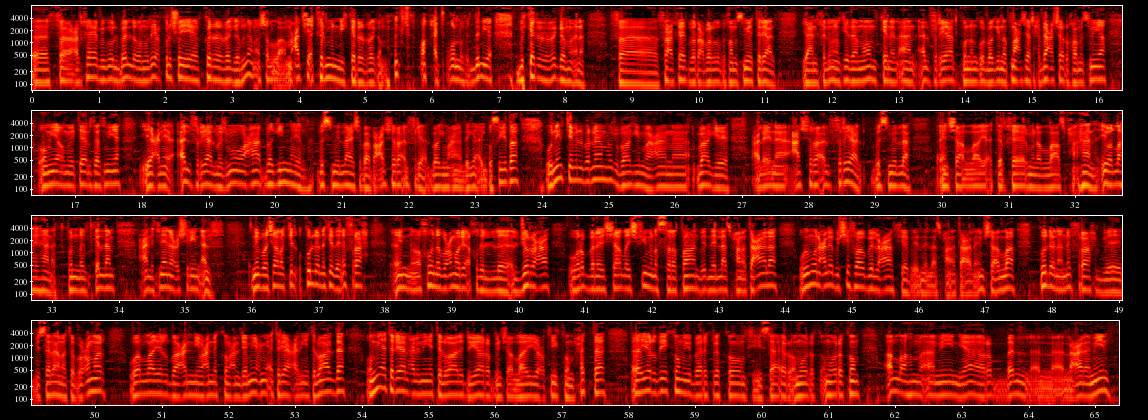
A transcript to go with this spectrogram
آه، فعلى الخير بيقول بلغ المذيع كل شوية يكرر الرقم. لا ما شاء الله. ما عاد في أكثر مني يكرر الرقم. أكثر واحد اظن في الدنيا بيكرر الرقم أنا. ففعل الخير تبرع برضه ب 500 ريال. يعني خلونا كذا ممكن الآن 1000 ريال. كنا نقول باقي لنا 12 11 و500 و100 و200 و300 يعني 1000 ريال مجموعة. باقي لنا يلا. بسم الله يا شباب. 10000 ريال. باقي معنا دقائق بسيطة وننتهي من البرنامج. وباقي معنا باقي علينا 10000 ريال. بسم الله. إن شاء الله يأتي الخير من الله سبحانه. هانت. إي والله هانت. كنا نتكلم عن 22 ألف. نبغى إن شاء الله كل كلنا كذا نفرح إنه أخونا أبو عمر يأخذ الجرعة وربنا إن شاء الله يشفيه من السرطان بإذن الله سبحانه وتعالى ويمون عليه بالشفاء وبالعافية بإذن الله سبحانه وتعالى. إن شاء الله كلنا نفرح بسلامة أبو عمر والله يرضى عني وعنكم عن الجميع 100 ريال على نية الوالدة و100 ريال على نية الوالد ويا رب إن شاء الله يعطيكم حتى يرضيكم ويبارك لكم في سائر امورك أموركم. اللهم آمين يا رب العالمين. آه،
